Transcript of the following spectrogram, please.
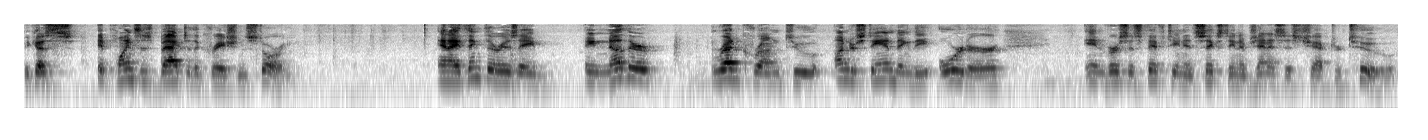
because it points us back to the creation story. And I think there is a another breadcrumb to understanding the order in verses 15 and 16 of Genesis chapter 2.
